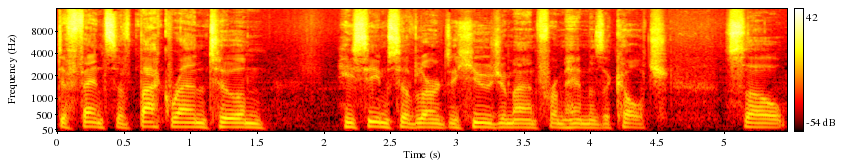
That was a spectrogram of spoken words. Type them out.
defensive background to him. He seems to have learned a huge amount from him as a coach. So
